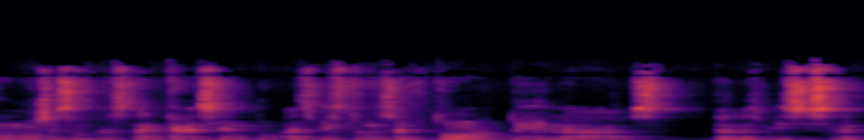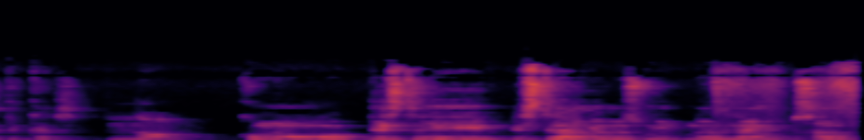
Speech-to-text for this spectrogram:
como muchas empresas están creciendo, ¿has visto el sector de las, de las bicis eléctricas? No. Como de este, este año, 2000, no, el año pasado,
